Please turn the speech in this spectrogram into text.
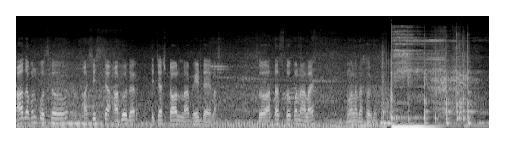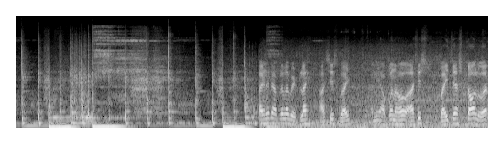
आज आपण पोचलो आशिषच्या अगोदर. त्याच्या स्टॉलला भेट द्यायला. सो आताच तो पण आलाय. तुम्हाला दाखवतो. फायनली आपल्याला भेटलाय आशिष भाई आणि आपण आहो आशिष भाईच्या स्टॉलवर.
